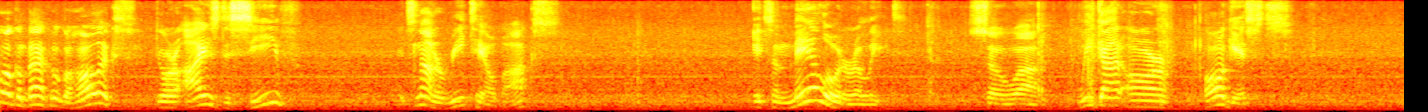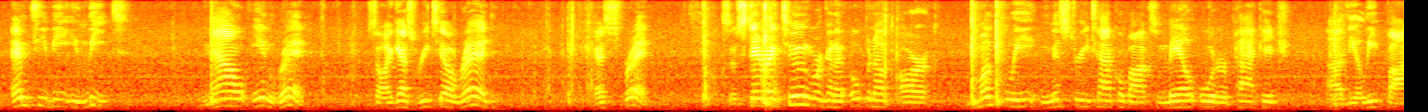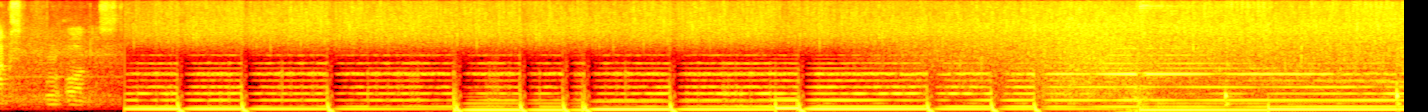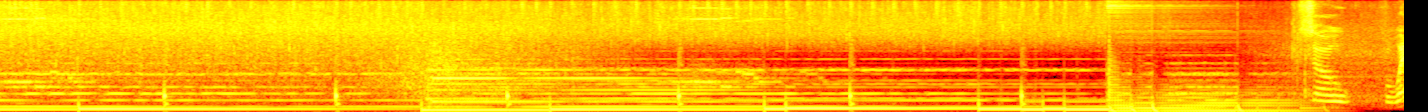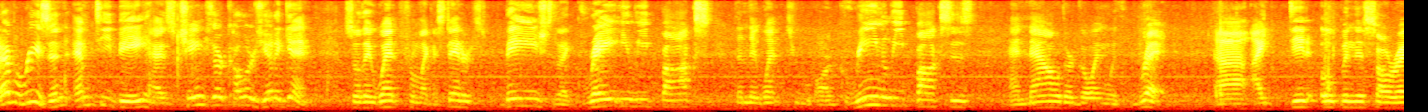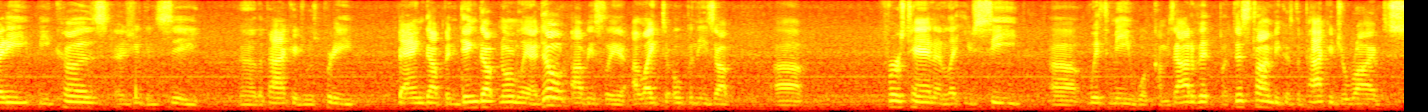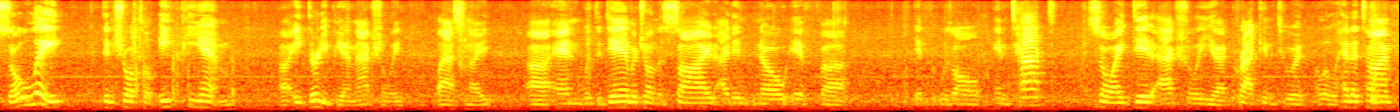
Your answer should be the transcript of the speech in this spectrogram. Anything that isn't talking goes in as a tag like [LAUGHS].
Welcome back, Hookaholics. Do our eyes deceive? It's not a retail box. It's a mail order elite. So uh, we got our August's MTB Elite now in red. So I guess retail red has spread. So stay right tuned. We're going to open up our monthly mystery tackle box mail order package, uh, the Elite box for August. Has changed their colors yet again. So they went from like a standard beige to like gray elite box, then they went to our green elite boxes, and now they're going with red. Uh, I did open this already because, as you can see, uh, the package was pretty banged up and dinged up. Normally I don't. Obviously, I like to open these up uh, firsthand and let you see uh, with me what comes out of it. But this time, because the package arrived so late, didn't show up till 8 p.m., uh, 8:30 p.m. actually last night, uh, and with the damage on the side, I didn't know if uh, if it was all intact. So I did actually uh, crack into it a little ahead of time.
